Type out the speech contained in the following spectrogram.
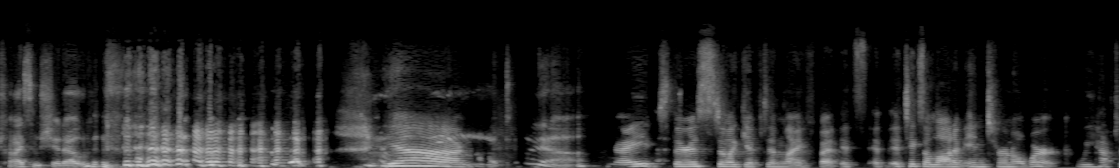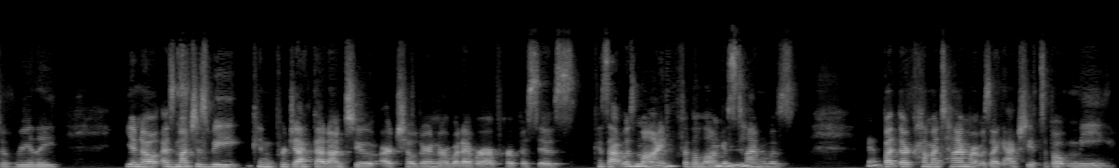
try some shit out yeah yeah right there is still a gift in life but it's it, it, takes a lot of internal work we have to really you know as much as we can project that onto our children or whatever our purpose is because that was mine for the longest mm-hmm. time was yeah. but there come a time where it was like actually it's about me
